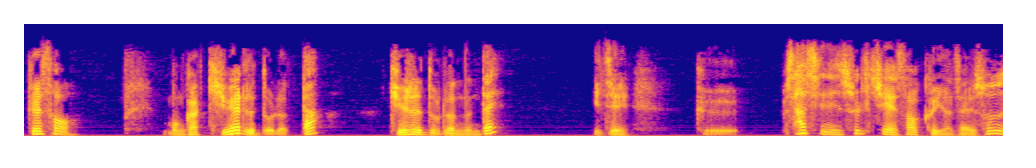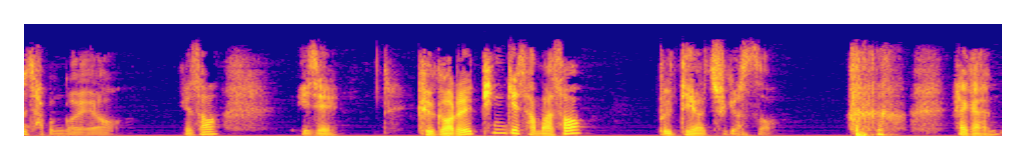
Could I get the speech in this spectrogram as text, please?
그래서 뭔가 기회를 노렸다? 기회를 노렸는데 이제 그 사신이 술 취해서 그 여자의 손을 잡은 거예요. 그래서 이제 그거를 핑계 삼아서 불태워 죽였어. 하여간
